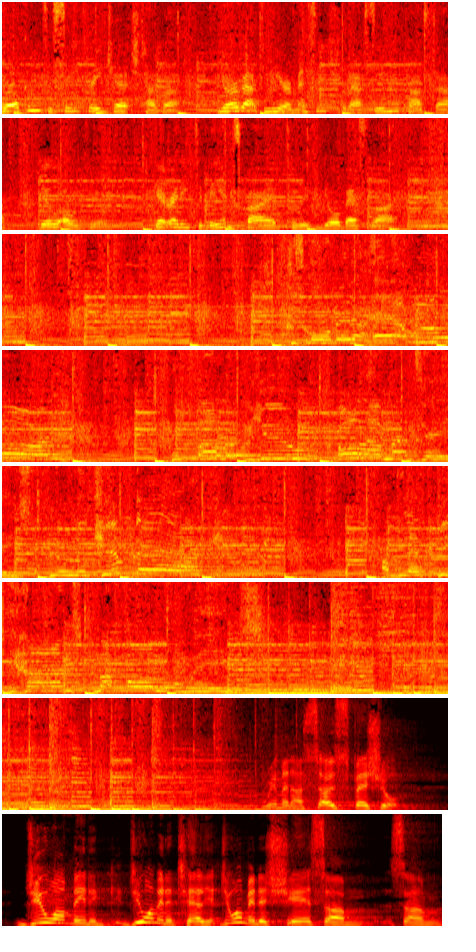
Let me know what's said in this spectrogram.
Welcome to C3 Church Tuggerah. You're about to hear a message from our senior pastor, Phil Oldfield. Get ready to be inspired to live your best life. Are so special. Do you want me to do you want me to tell you do you want me to share some some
